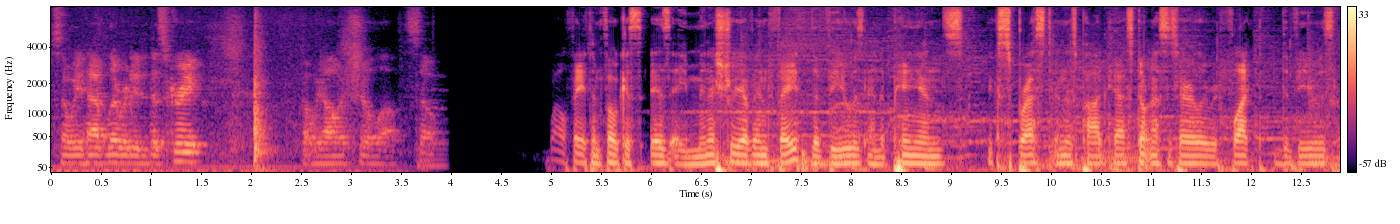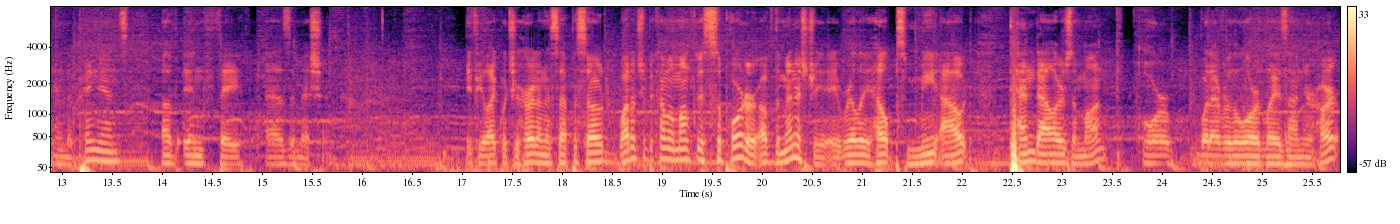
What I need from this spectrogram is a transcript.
so we have liberty to disagree, but we always show love. So. While Faith in Focus is a ministry of In Faith, the views and opinions expressed in this podcast don't necessarily reflect the views and opinions of In Faith as a mission. If you like what you heard in this episode, why don't you become a monthly supporter of the ministry? It really helps me out $10 a month or whatever the Lord lays on your heart.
